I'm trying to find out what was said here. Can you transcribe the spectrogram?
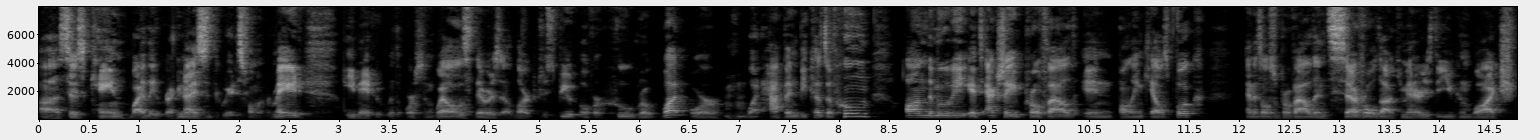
uh, Citizen Kane, widely recognized as the greatest film ever made. He made it with Orson Welles. There was a large dispute over who wrote what or Mhm. what happened because of whom on the movie. It's actually profiled in Pauline Kael's book, and it's also profiled in several documentaries that you can watch.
